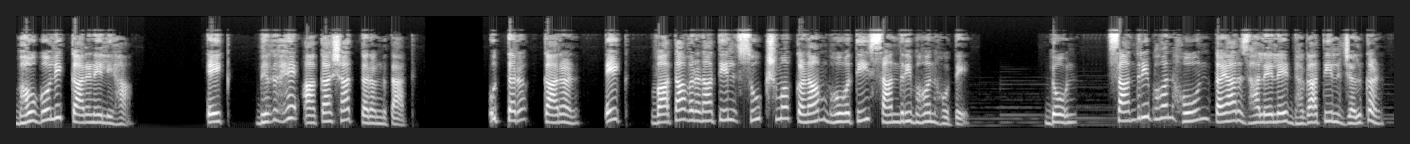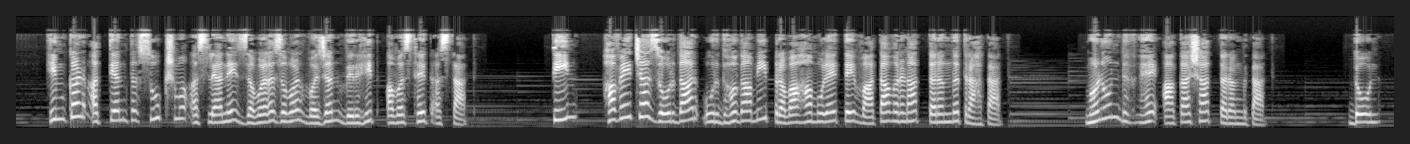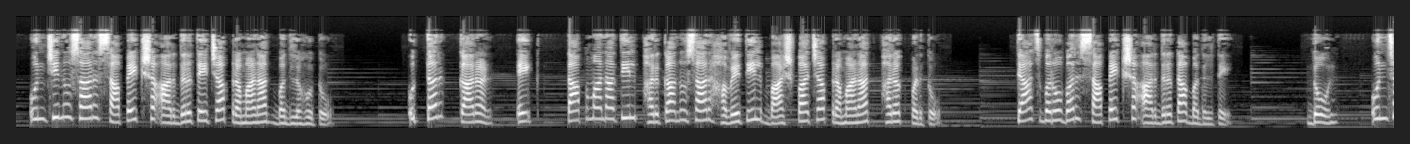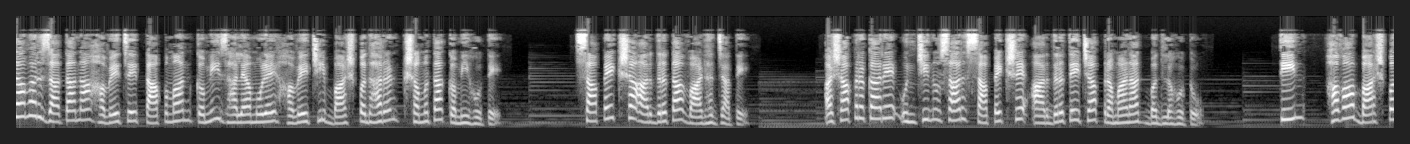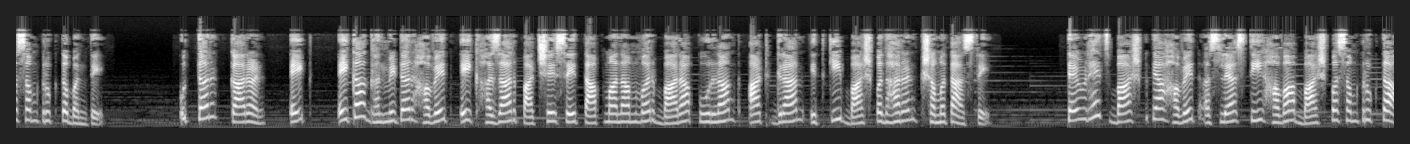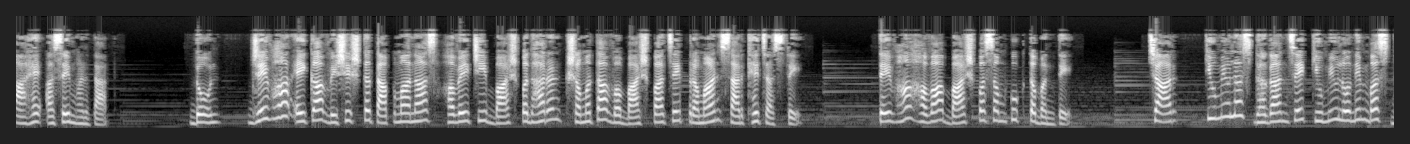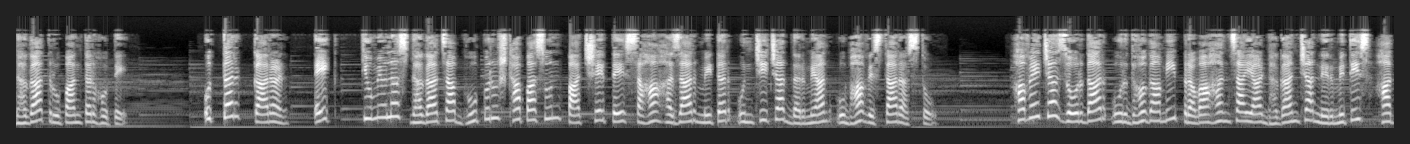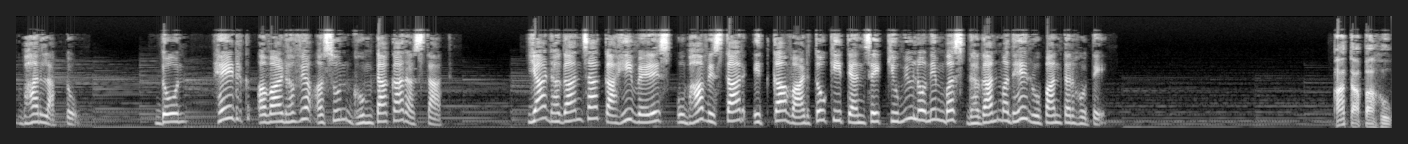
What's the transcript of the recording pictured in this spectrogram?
भौगोलिक कारणे लिहा. एक ढग हे आकाशात तरंगतात. उत्तर कारण. एक वातावरणातील सूक्ष्म कणांभोवती सांद्रीभवन होते. दोन सांद्रीभवन होऊन तयार झालेले ढगातील जलकण हिमकण अत्यंत सूक्ष्म असल्याने जवळजवळ वजन विरहित अवस्थेत असतात. तीन हवेच्या जोरदार ऊर्ध्वगामी प्रवाहामुळे ते वातावरणात तरंगत राहतात. म्हणून ढग हे आकाशात तरंगतात. दोन उंचीनुसार सापेक्ष आर्द्रतेच्या प्रमाणात बदल होतो. उत्तर कारण एक तापमानातील फरकानुसार हवेतील बाष्पाच्या प्रमाणात फरक पडतो. त्याचबरोबर सापेक्ष आर्द्रता बदलते. दोन उंचावर जाताना हवेचे तापमान कमी झाल्यामुळे हवेची बाष्पधारण क्षमता कमी होते. सापेक्ष आर्द्रता वाढत जाते. अशा प्रकारे उंचीनुसार सापेक्ष आर्द्रतेच्या प्रमाणात बदल होतो. तीन हवा बाष्पसंपृक्त बनते. उत्तर कारण एक एका घनमीटर हवेत एक हजार पाचशे से तापमानांवर बारा पूर्णांक आठ ग्रॅम इतकी बाष्पधारण क्षमता असते. तेवढेच बाष्प त्या हवेत असल्यास ती हवा बाष्पसंपृक्त आहे असे म्हणतात. दोन जेव्हा एका विशिष्ट तापमानास हवेची बाष्पधारण क्षमता व बाष्पाचे प्रमाण सारखेच असते तेव्हा हवा बाष्पसंपृक्त बनते. चार क्युम्युलस ढगांचे क्युम्युलोनिंबस ढगात रूपांतर होते. उत्तर कारण एक क्युम्युलस ढगाचा भूपृष्ठापासून पाचशे ते सहा हजार मीटर उंचीच्या दरम्यान उभा विस्तार असतो. हवेच्या जोरदार ऊर्ध्वगामी प्रवाहांचा या ढगांच्या निर्मितीस हातभार लागतो. दोन हे ढग अवाढव्य असून घुमटाकार असतात. या ढगांचा काही वेळेस उभा विस्तार इतका वाढतो की त्यांचे क्युम्युलोनिम्बस ढगांमध्ये रूपांतर होते. आता पाहू.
